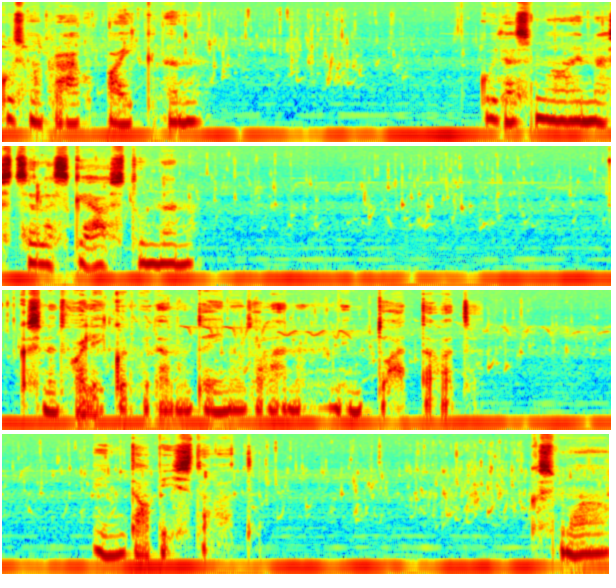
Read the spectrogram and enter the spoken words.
kus ma praegu paiknen. kuidas ma ennast selles kehas tunnen. kas need valikud, mida ma teinud olen, mind toetavad, mind abistavad? kas ma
